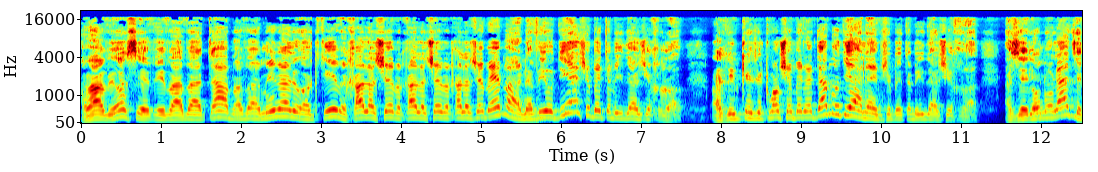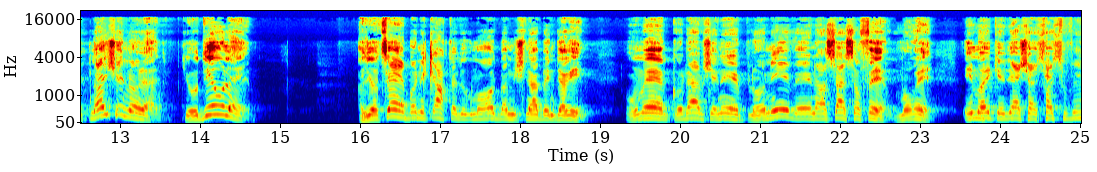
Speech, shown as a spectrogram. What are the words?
אמר רבי יוסף, איבה ואתה, מה ואמינא לו, הכתיב, היכל השם, היכל השם, היכל השם המה, הנביא הודיע שבית המקדש יחרב. אז אם כן, זה כמו שבן אדם הודיע להם שבית המקדש יחרב. אז זה לא נולד, זה תנאי שנולד, כי הודיעו להם. אז יוצא, בואו ניקח את הדוגמאות במשנה בנדרים. הוא אומר, קודם שני פלוני ונעשה סופר, מורה. אם הייתי יודע שעשה סופר,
